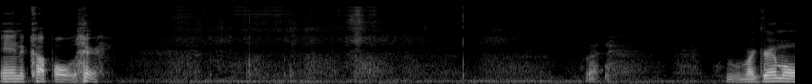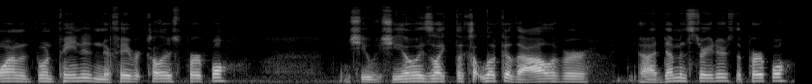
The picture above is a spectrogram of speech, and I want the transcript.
and a cup holder. my grandma wanted one painted and her favorite color is purple. And she she always liked the look of the Oliver uh, demonstrators, the purple.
